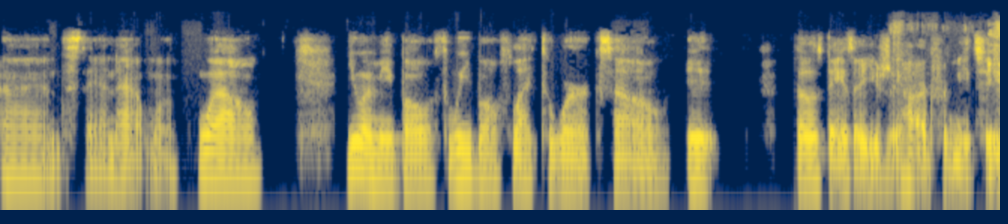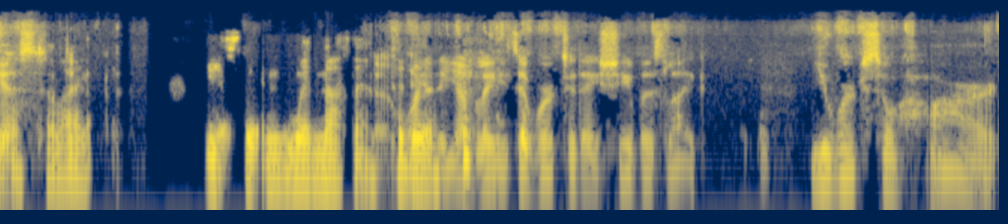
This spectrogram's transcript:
I understand that one. Well, you and me both, we both like to work, so it those days are usually hard for me too. Yes. To like be sitting with nothing uh, to one do. of the young ladies at work today, she was like, you work so hard.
